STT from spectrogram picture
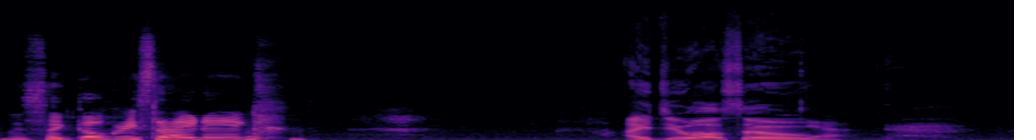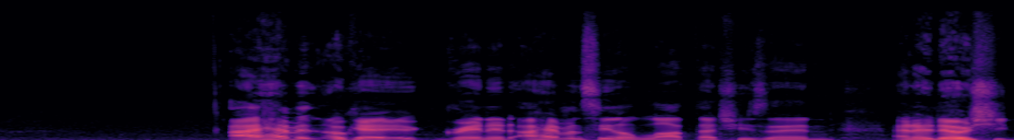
It was like go Grease lightning. I do also. yeah. I haven't. Okay, granted, I haven't seen a lot that she's in, and I know she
